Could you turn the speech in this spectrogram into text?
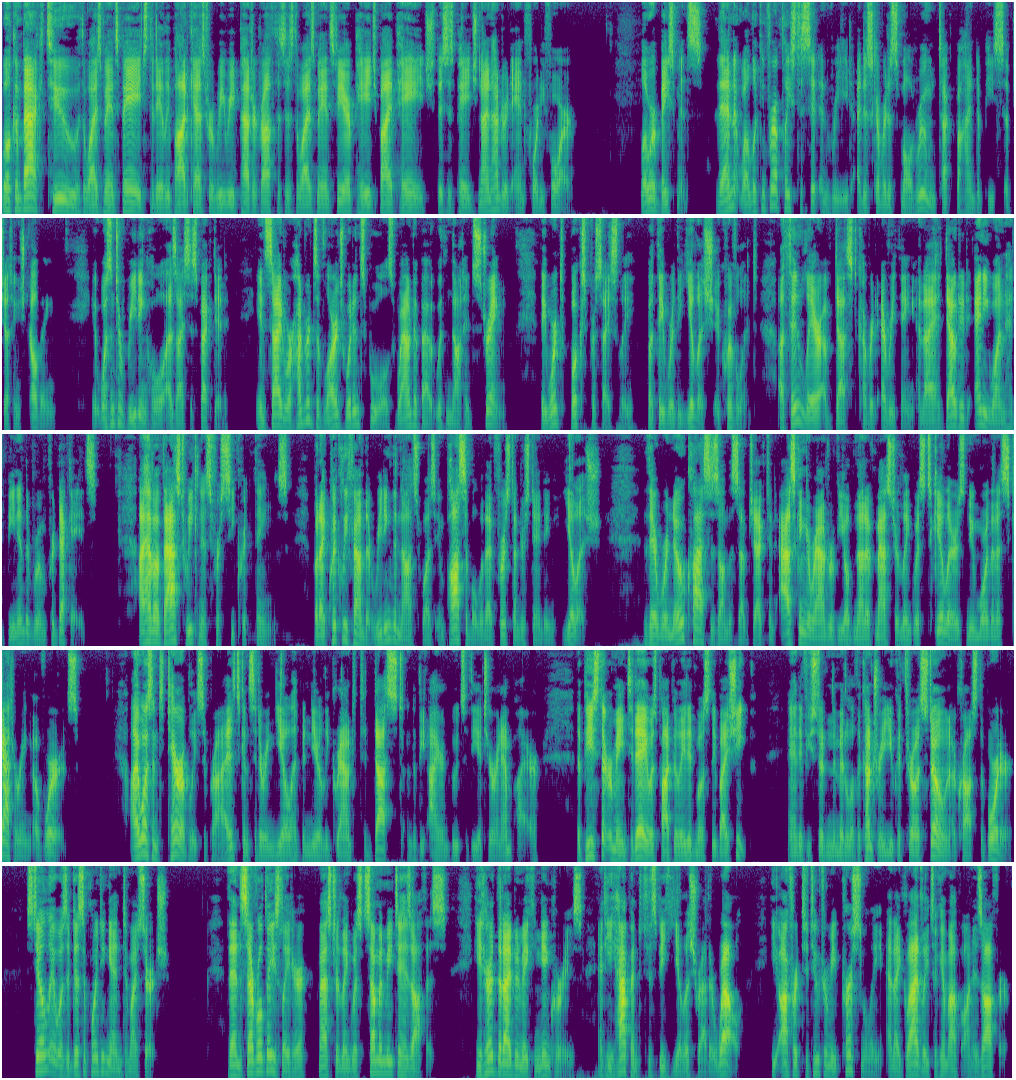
Welcome back to The Wise Man's Page, the daily podcast where we read Patrick Rothfuss's The Wise Man's Fear page by page. This is page 944. Lower basements. Then, while looking for a place to sit and read, I discovered a small room tucked behind a piece of jutting shelving. It wasn't a reading hole as I suspected. Inside were hundreds of large wooden spools wound about with knotted string. They weren't books precisely, but they were the Yllish equivalent. A thin layer of dust covered everything, and I had doubted anyone had been in the room for decades. I have a vast weakness for secret things, but I quickly found that reading the knots was impossible without first understanding Yllish. There were no classes on the subject, and asking around revealed none of Master Linguist Skillers knew more than a scattering of words. I wasn't terribly surprised, considering Yll had been nearly ground to dust under the iron boots of the Aturan Empire. The piece that remained today was populated mostly by sheep, and if you stood in the middle of the country, you could throw a stone across the border. Still, it was a disappointing end to my search. Then, several days later, Master Linguist summoned me to his office. He'd heard that I'd been making inquiries, and he happened to speak Yllish rather well. He offered to tutor me personally, and I gladly took him up on his offer.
